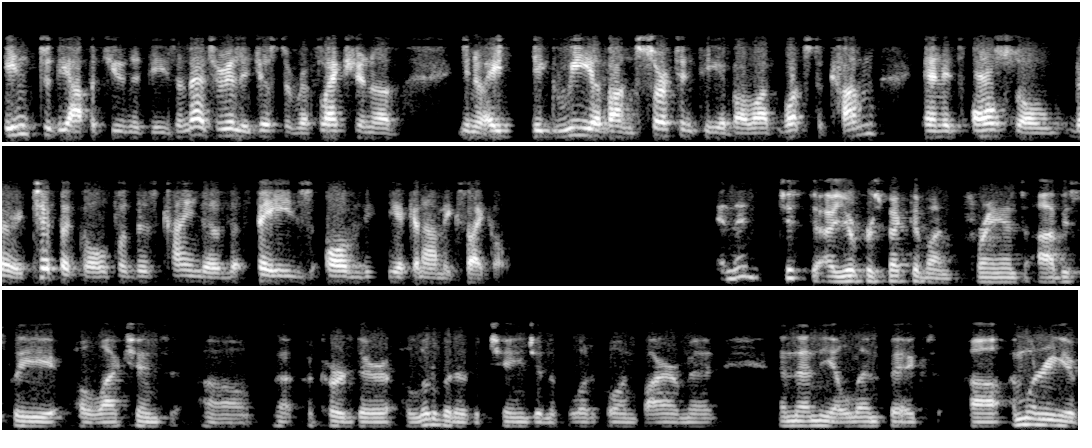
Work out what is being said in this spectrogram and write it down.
into the opportunities. And that's really just a reflection of, you know, a degree of uncertainty about what's to come, and it's also very typical for this kind of phase of the economic cycle. And then just uh, your perspective on France. Obviously, elections uh, occurred there, a little bit of a change in the political environment, and then the Olympics. Uh, I'm wondering if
